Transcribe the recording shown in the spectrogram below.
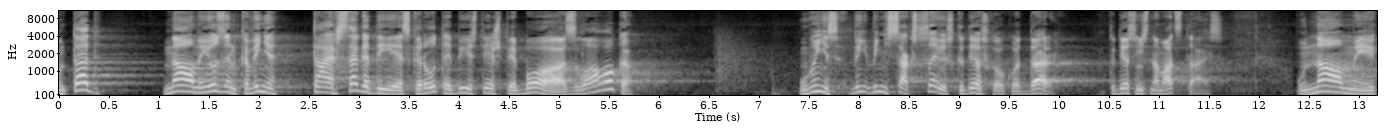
Un tad Naomi uzzina, ka viņa tā ir sagadījies, ka Rūta ir bijusi tieši pie Boāza lauka. Un viņas, viņas, viņas sāk sajust, ka Dievs kaut ko dara, ka Dievs viņas nav atstājis. Un Naomi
